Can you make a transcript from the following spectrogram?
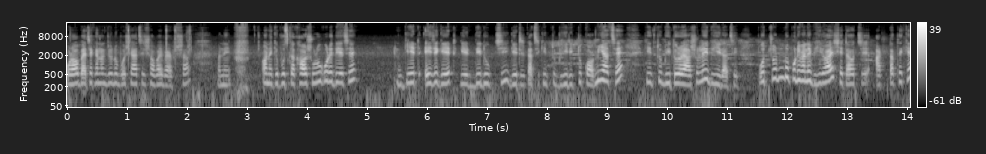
ওরাও বেচা কেনার জন্য বসে আছে, সবাই ব্যবসা। মানে অনেকে ফুচকা খাওয়া শুরু করে দিয়েছে। গেট এই যে গেট গেট দিয়ে ঢুকছি। গেটের কাছে কিন্তু ভিড় একটু কমই আছে, কিন্তু ভিতরে আসলেই ভিড় আছে। প্রচণ্ড পরিমাণে ভিড় হয়, সেটা হচ্ছে আটটা থেকে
